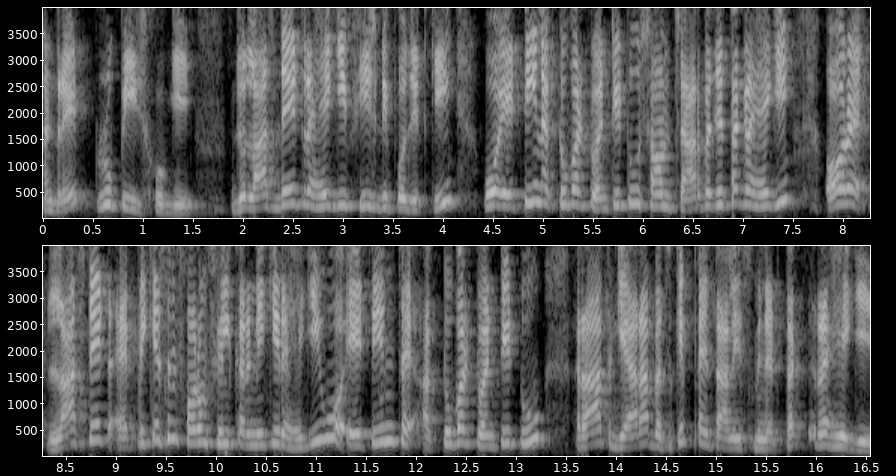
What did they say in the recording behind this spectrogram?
hundred rupees होगी। जो लास्ट डेट रहेगी फ़ीस डिपॉजिट की, वो 18 अक्टूबर 22 शाम चार बजे तक रहेगी और last date application form fill करने की रहेगी वो एटीन अक्टूबर 22 रात ग्यारह बज के पैंतालीस मिनट तक रहेगी।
